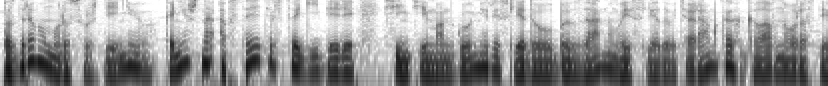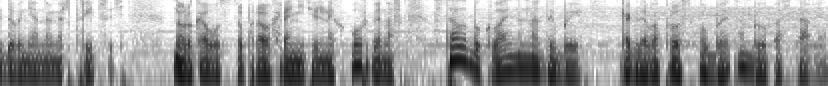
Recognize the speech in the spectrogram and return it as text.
По здравому рассуждению, конечно, обстоятельства гибели Синтии Монгомери следовало бы заново исследовать в рамках главного расследования номер 30 – но руководство правоохранительных органов стало буквально на дыбы, когда вопрос об этом был поставлен.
